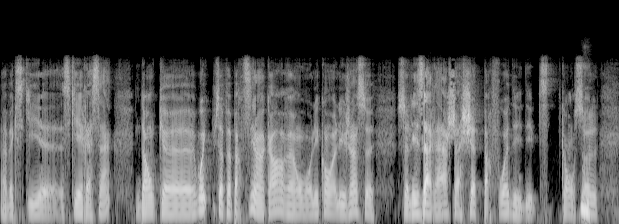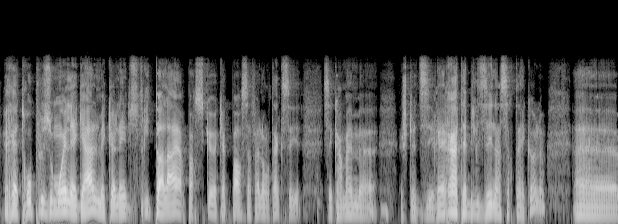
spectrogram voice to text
avec ce, qui qui est récent. Donc, oui, ça fait partie encore. On, les, les gens se, les arrachent, achètent parfois des petites console mmh. rétro plus ou moins légale, mais que l'industrie tolère parce que quelque part, ça fait longtemps que c'est, c'est quand même, euh, je te dirais, rentabilisé dans certains cas. Là. Euh,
